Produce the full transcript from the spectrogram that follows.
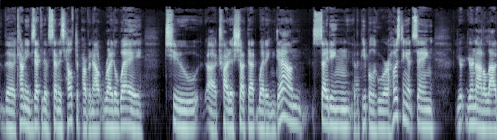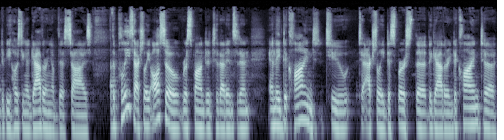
the county executive sent his health department out right away to uh, try to shut that wedding down, citing the people who were hosting it, saying you're, you're not allowed to be hosting a gathering of this size. The police actually also responded to that incident and they declined to to actually disperse the the gathering, declined to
